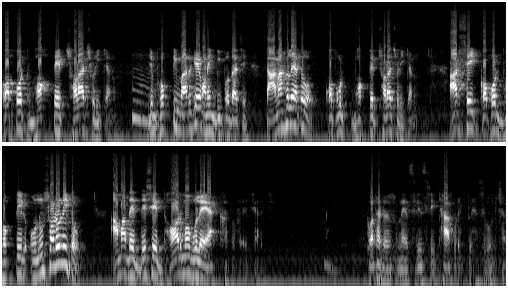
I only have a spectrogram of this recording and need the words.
কপট ভক্তের ছড়াছড়ি কেন? যে ভক্তি মার্গে অনেক বিপদ আছে তা না হলে এত কপট ভক্তের ছড়াছড়ি কেন? আর সেই কপট ভক্তির অনুসরণই তো আমাদের দেশে ধর্ম বলে একখাত হয়েছে আজ। কথাটা শুনে শ্রী শ্রী ঠাকুর একটু হেসে বলছেন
